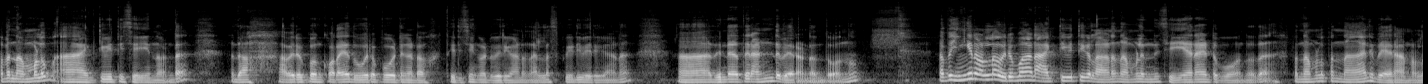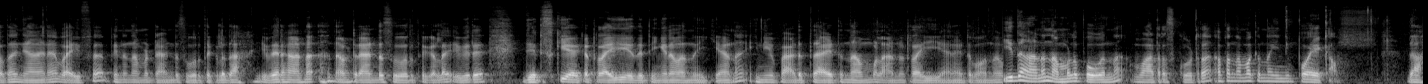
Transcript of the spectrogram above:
അപ്പം നമ്മളും ആ ആക്ടിവിറ്റി ചെയ്യുന്നുണ്ട്. അതാ അവരിപ്പം കുറേ ദൂരെ പോയിട്ട് കണ്ടോ? തിരിച്ചിങ്ങോട്ട് വരികയാണ്. നല്ല സ്പീഡിൽ വരികയാണ്. അതിന്റെ അകത്ത് രണ്ട് പേരുണ്ടെന്ന് തോന്നുന്നു. അപ്പോൾ ഇങ്ങനെയുള്ള ഒരുപാട് ആക്ടിവിറ്റികളാണ് നമ്മൾ ഇന്ന് ചെയ്യാനായിട്ട് പോകുന്നത്. അപ്പം നമ്മളിപ്പോൾ നാല് പേരാണുള്ളത്. ഞാൻ വൈഫ് പിന്നെ നമ്മുടെ രണ്ട് സുഹൃത്തുക്കൾ ഇതാ ഇവരാണ് നമ്മുടെ രണ്ട് സുഹൃത്തുക്കൾ ഇവർ ജെറ്റ്സ്കി ഒക്കെ ട്രൈ ചെയ്തിട്ട് ഇങ്ങനെ വന്നിരിക്കുകയാണ്. ഇനിയിപ്പോൾ അടുത്തായിട്ട് നമ്മളാണ് ട്രൈ ചെയ്യാനായിട്ട് പോകുന്നത്. ഇതാണ് നമ്മൾ പോകുന്ന വാട്ടർ സ്കൂട്ടർ അപ്പം നമുക്കെന്നാൽ ഇനി പോയേക്കാം. ദാ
